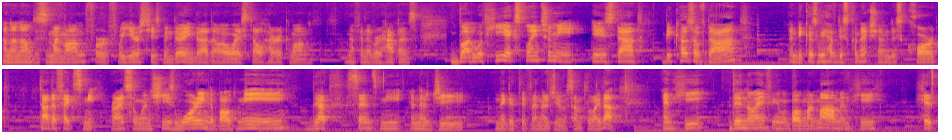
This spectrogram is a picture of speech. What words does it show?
I don't know, this is my mom. For, for years she's been doing that. I always tell her, come on, nothing ever happens. But what he explained to me is that because of that, and because we have this connection, this cord, that affects me, right? So when she's worrying about me, that sends me energy negative energy or something like that. And he didn't know anything about my mom and he hit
